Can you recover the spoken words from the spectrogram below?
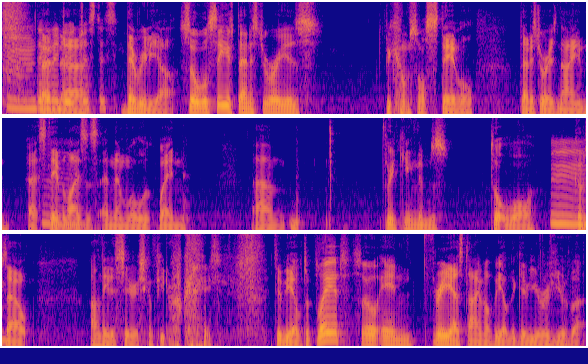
Mm, they're going to do uh, it justice. They really are. So we'll see if Dynasty Warriors becomes more stable. Dynasty Warriors 9 uh, stabilizes, and then we'll, when um, Three Kingdoms Total War Mm. comes out, I'll need a serious computer upgrade to be able to play it. So in three years' time, I'll be able to give you a review of that.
